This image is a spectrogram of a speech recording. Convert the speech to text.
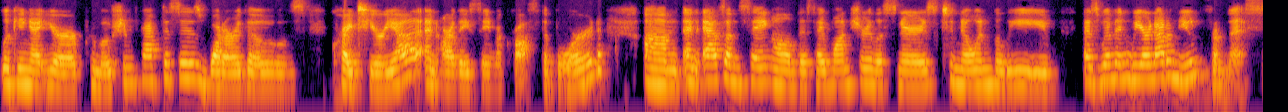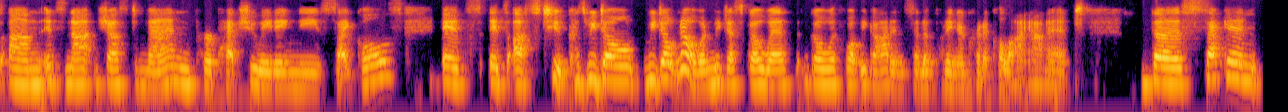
looking at your promotion practices, what are those criteria and are they same across the board? Um, and as I'm saying all of this, I want your listeners to know and believe as women, we are not immune from this. Um, it's not just men perpetuating these cycles. It's it's us too, because we don't we don't know, and we just go with go with what we got instead of putting a critical eye on it. The second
